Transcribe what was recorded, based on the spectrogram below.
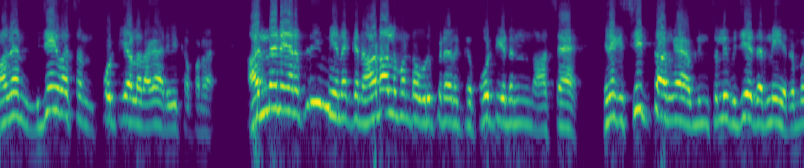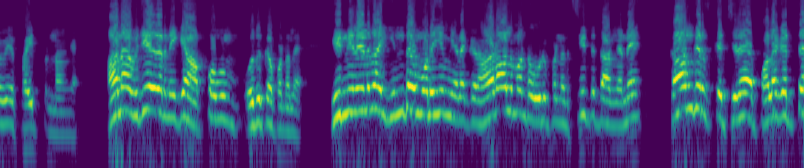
மகன் விஜய் வசந்த் போட்டியாளராக அறிவிக்கப்படுறார். அந்த நேரத்திலையும் எனக்கு நாடாளுமன்ற உறுப்பினருக்கு போட்டியிடணும்னு ஆசை. எனக்கு சீட் தாங்க அப்படின்னு சொல்லி விஜயதரணி ரொம்பவே ஃபைட் பண்ணாங்க. ஆனா விஜயதரணிக்கு அப்பவும் ஒதுக்கப்படலை. இந்நிலையில தான் இந்த முறையும் எனக்கு நாடாளுமன்ற உறுப்பினர் சீட்டு தாங்கன்னு காங்கிரஸ் கட்சியில பலகட்ட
